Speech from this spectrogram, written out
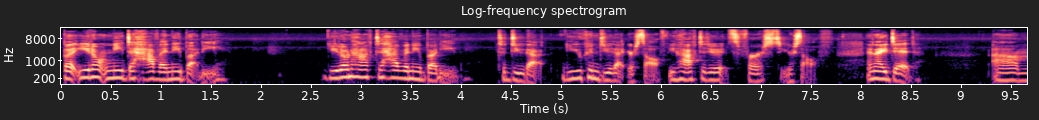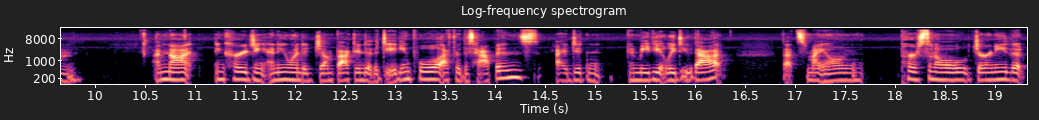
but you don't need to have anybody. You don't have to have anybody to do that. You can do that yourself. You have to do it first yourself. And I did. Um, I'm not encouraging anyone to jump back into the dating pool after this happens. I didn't immediately do that. That's my own personal journey that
